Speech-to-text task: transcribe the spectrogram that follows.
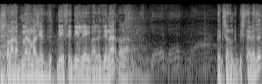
Στον αγαπημένο μας διευθυντή λέει η Βαλεντίνα. Τώρα δεν ξέρω αν την πιστεύετε.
